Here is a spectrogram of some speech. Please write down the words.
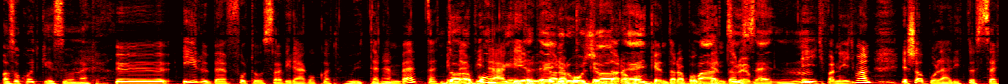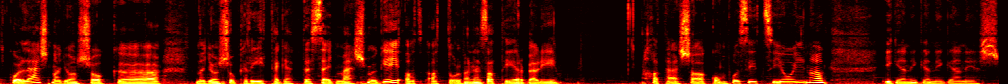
azok hogy készülnek? Ő élőben fotózza a virágokat műterembe, tehát minden virág élő tehát darabonként, rózsa, darabonként, egy darabonként, darabonként, egy, mm. Így van, így van, és abból állít össze egy kollás, nagyon sok, nagyon sok réteget tesz egymás mögé, attól van ez a térbeli hatása a kompozícióinak. Igen, igen, igen, és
